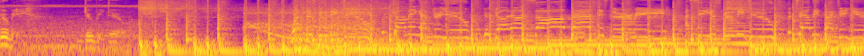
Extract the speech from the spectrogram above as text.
Scooby, Dooby Doo. What's the Scooby Doo? We're coming after you. You're gonna solve that mystery. I see you, Scooby Doo. The trail leads back to you.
